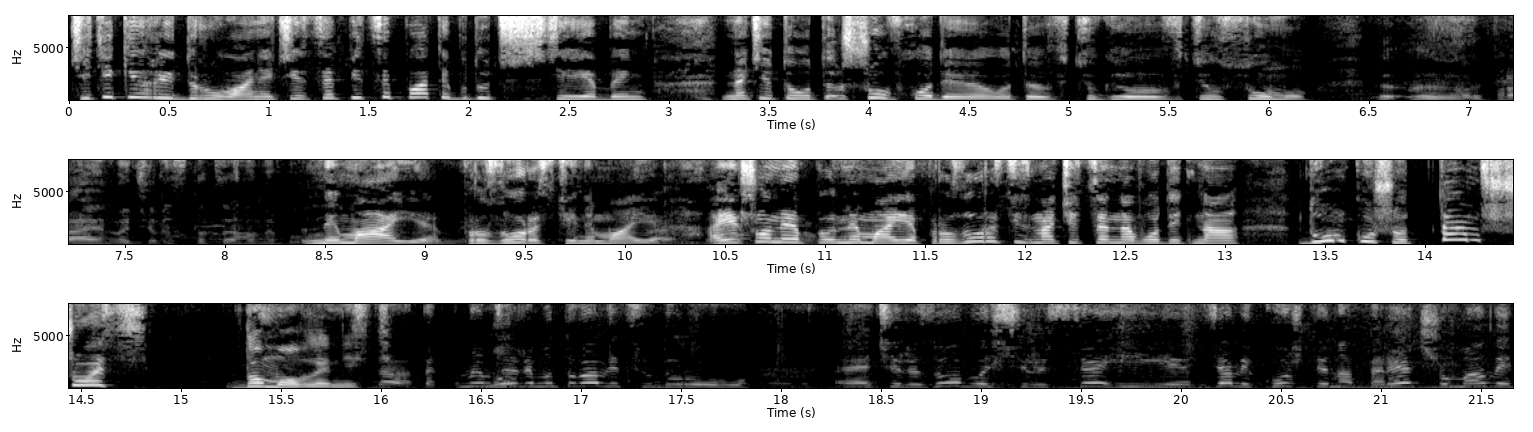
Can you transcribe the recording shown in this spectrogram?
Чи тільки грейдерування, чи це підсипати будуть щебень? Значить, от що входить от в цю в цю суму? Ну, правильно, через то цього не було. Немає прозорості, немає. А якщо не немає прозорості, значить це наводить на думку, що там щось домовленість. Да, так нам вже ремонтували цю дорогу через область, через це і взяли кошти наперед, що мали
